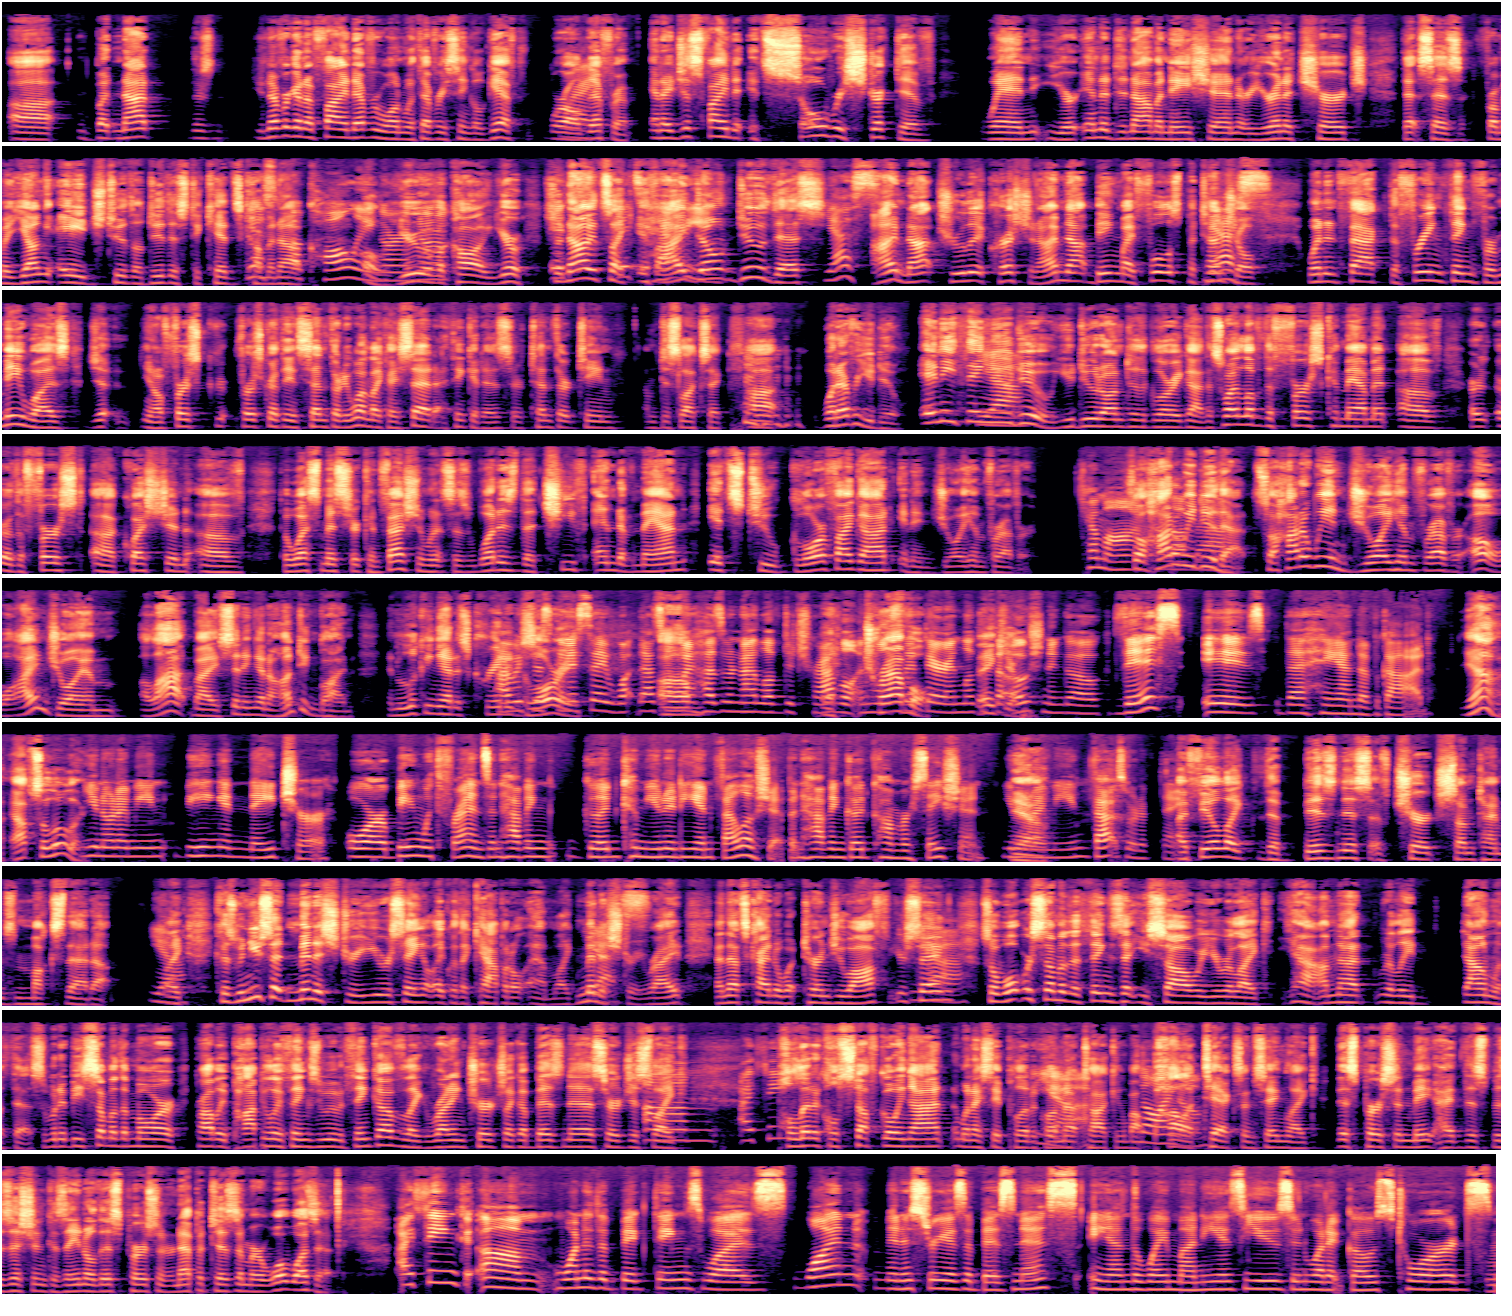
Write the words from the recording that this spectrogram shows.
uh, but not, there's, you're never going to find everyone with every single gift. We're all Right. different. And I just find it, it's so restrictive when you're in a denomination or you're in a church that says from a young age too, they'll do this to kids Yes, coming a up. calling Oh, or you have a calling. You're so It's- now it's like it's if I don't do this, Yes. I'm not truly a Christian. I'm not being my fullest potential. Yes. When in fact, the freeing thing for me was, you know, first, first Corinthians 10 31, like I said, I think it is, or 10 13. I'm dyslexic. Uh, whatever you do, anything Yeah. you do, you do it unto the glory of God. That's why I love the first commandment of, or, or the first uh, question of the Westminster Confession when it says, What is the chief end of man? It's to glorify God and enjoy Him forever. Come on. So how I do we do that? So how do we enjoy him forever? Oh, well, I enjoy him a lot by sitting in a hunting blind and looking at his created I was glory. just going to say what that's why my um, husband and I love to travel and we'll travel. sit there and look Thank at the you. ocean and go, "This is the hand of God." yeah, absolutely. You know what I mean? Being in nature or being with friends and having good community and fellowship and having good conversation. You know what I mean? That sort of thing. I feel like the business of church sometimes mucks that up. Yeah. Like, because when you said ministry, you were saying it like with a capital M, like ministry, Yes. right? And that's kind of what turned you off, you're saying? Yeah. So, what were some of the things that you saw where you were like, yeah, I'm not really down with this? Would it be some of the more probably popular things we would think of, like running church like a business or just like um, I think political stuff going on. When I say political, I'm not talking about No, politics. I'm saying like this person may had this position because they know this person or nepotism or what was it? I think um, one of the big things was one ministry as a business and the way money is used and what it goes towards.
